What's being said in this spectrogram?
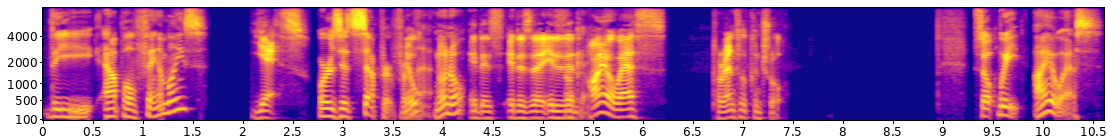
the Apple families, yes. or is it separate from no, that? no, no. It is it is a it is an iOS parental control. So Wait, iOS.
